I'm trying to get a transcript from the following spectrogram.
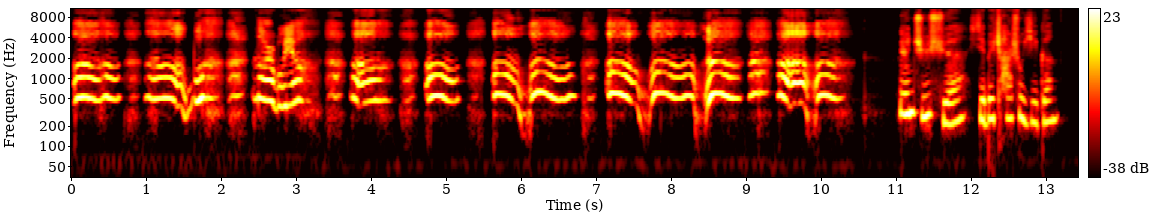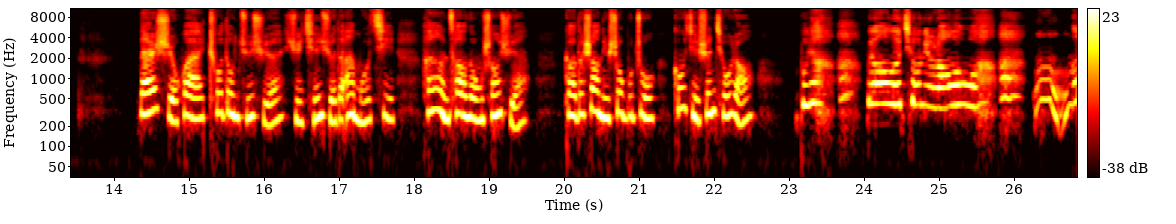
啊！不，那儿不要。啊啊啊啊啊啊啊啊啊！连菊穴也被插入一根。男人使坏戳动菊穴与前穴的按摩器，狠狠操弄双穴，搞得少女受不住，弓起身求饶。不要，不要了！求你饶了我！嗯啊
